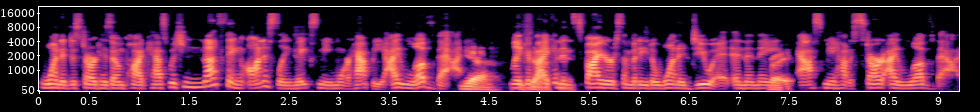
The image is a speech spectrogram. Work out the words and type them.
wanted to start his own podcast, which nothing honestly makes me more happy. I love that. Yeah. Like exactly. if I can inspire somebody to want to do it and then they right. ask me how to start, I love that.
